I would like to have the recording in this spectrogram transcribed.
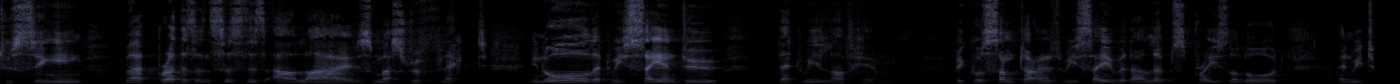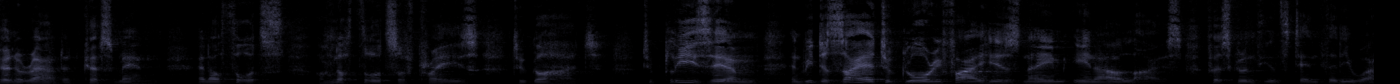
to singing but, brothers and sisters, our lives must reflect in all that we say and do that we love Him. Because sometimes we say with our lips, Praise the Lord, and we turn around and curse men, and our thoughts are not thoughts of praise to God, to please Him, and we desire to glorify His name in our lives. 1 Corinthians 10:31.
